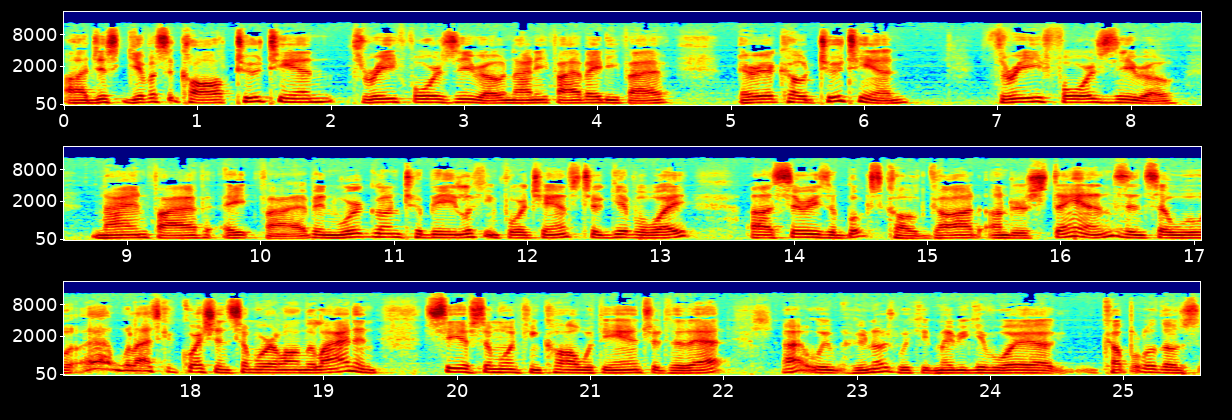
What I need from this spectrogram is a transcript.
Uh, just give us a call, 210 340 9585, area code 210 340 9585. And we're going to be looking for a chance to give away a series of books called God Understands. And so we'll, uh, we'll ask a question somewhere along the line and see if someone can call with the answer to that. Uh, we, who knows? We could maybe give away a couple of those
